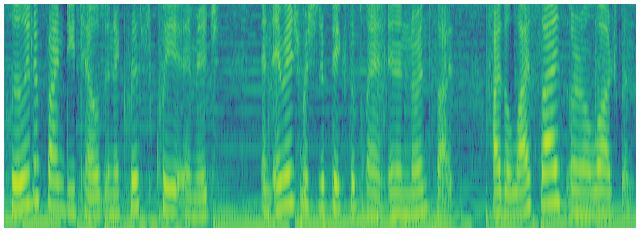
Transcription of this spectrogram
clearly defined details in a crisp, clear image, an image which depicts the plant in a known size, either life size or an enlargement,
